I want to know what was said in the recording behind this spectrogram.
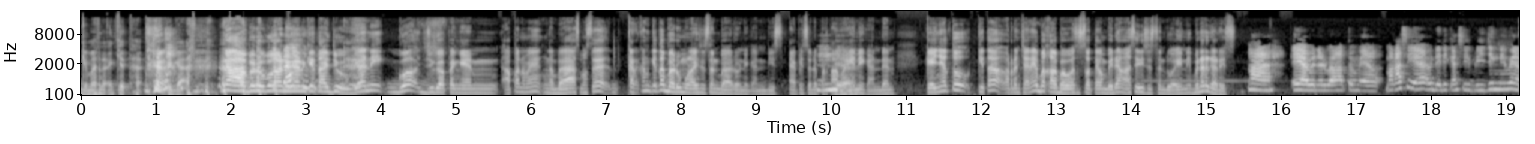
gimana kita Tigaan Nah berhubungan dengan kita juga nih Gue juga pengen Apa namanya Ngebahas Maksudnya Kan, kan kita baru mulai season baru nih kan Di episode pertama Iya. ini kan Dan Kayaknya tuh kita rencananya bakal bawa sesuatu yang beda gak sih di season 2 ini Bener gak Riz? Nah, iya bener banget tuh Mel. Makasih ya udah dikasih bridging nih Mel.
